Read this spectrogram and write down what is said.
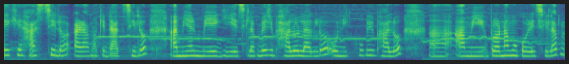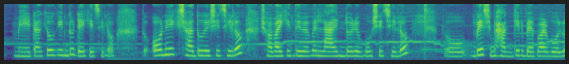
দেখে হাসছিল আর আমাকে ডাকছিল, আমি আর মেয়ে গিয়েছিলাম, বেশ ভালো লাগল, উনি খুবই ভালো। আমি প্রণামও করেছিলাম, মেয়েটাকেও কিন্তু ডেকেছিল। তো অনেক সাধু এসেছিল, সবাই কিন্তু এভাবে লাইন ধরে বসেছিল। তো বেশ ভাগ্যের ব্যাপার বলো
